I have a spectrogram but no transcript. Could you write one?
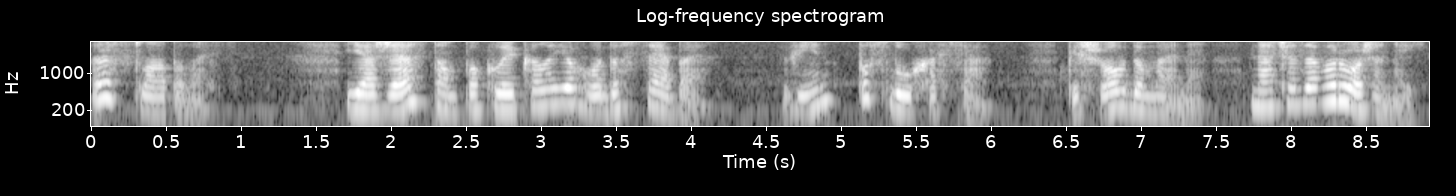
розслабилась. Я жестом покликала його до себе. Він послухався, пішов до мене, наче заворожений.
